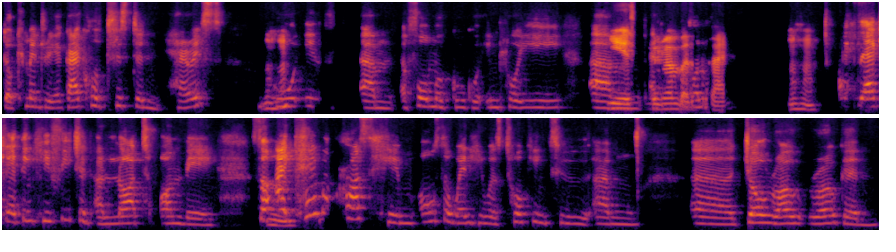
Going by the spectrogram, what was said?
documentary. A guy called Tristan Harris, Mhm. who is um a former Google employee. Um, yes, I I remember that guy. hmm Exactly. I think he featured a lot on there. So I Mm. came across him also when he was talking to um, uh, Joe Ro- Rogan,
